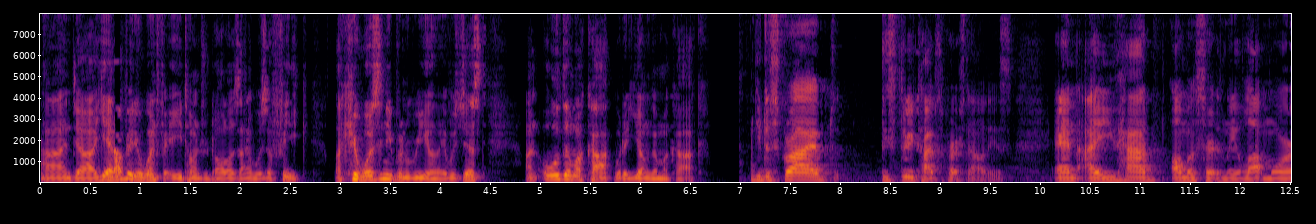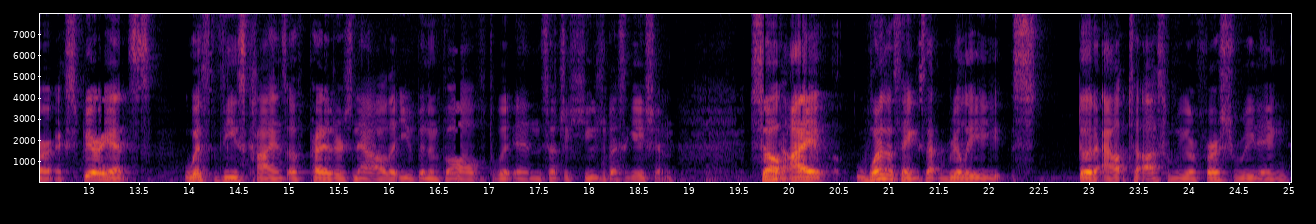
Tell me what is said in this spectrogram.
And uh, yeah, that video went for eight hundred dollars, and it was a fake. Like it wasn't even real. It was just an older macaque with a younger macaque. you described these three types of personalities and i you had almost certainly a lot more experience with these kinds of predators now that you've been involved with in such a huge investigation so Yeah. i one of the things that really stood out to us when we were first reading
